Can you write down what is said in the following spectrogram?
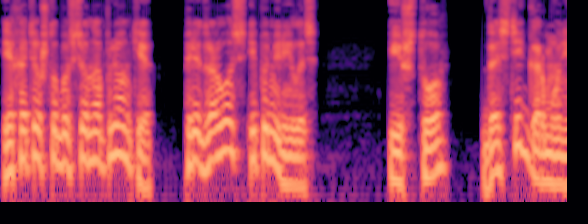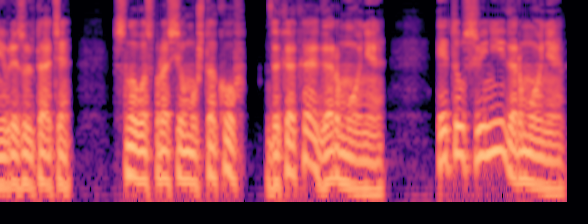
я хотел, чтобы все на пленке передралось и помирилось. И что? Достиг гармонии в результате? Снова спросил Муштаков. Да какая гармония? Это у свиньи гармония.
